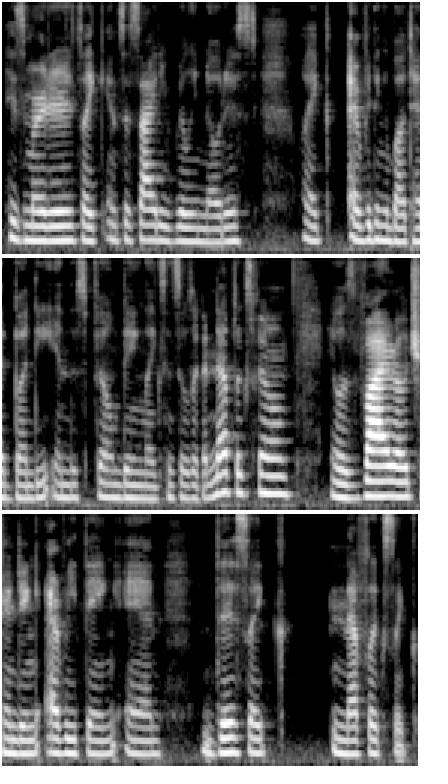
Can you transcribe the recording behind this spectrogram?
his murders, like in society really noticed like everything about Ted Bundy in this film being like since it was like a Netflix film, it was viral, trending, everything and this like Netflix like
